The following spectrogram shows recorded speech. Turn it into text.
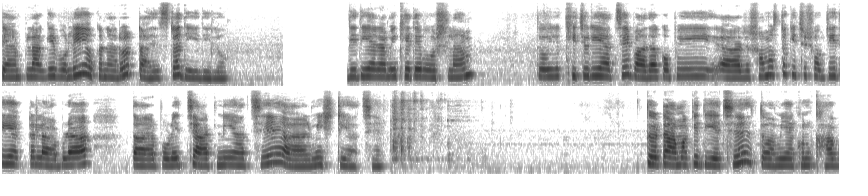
ড্যাম্প লাগে বলেই ওখানে আরও টাইলসটা দিয়ে দিল। দিদি আর আমি খেতে বসলাম। তো ওই খিচুড়ি আছে, বাঁধাকপি আর সমস্ত কিছু, সবজি দিয়ে একটা লাবড়া, তারপরে চাটনি আছে আর মিষ্টি আছে। তো এটা আমাকে দিয়েছে, তো আমি এখন খাব।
